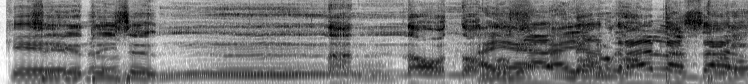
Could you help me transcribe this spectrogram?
que Sí, que tú no- dices, "Mm, no, no, no, no. Hay, no. hay traer la sal,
